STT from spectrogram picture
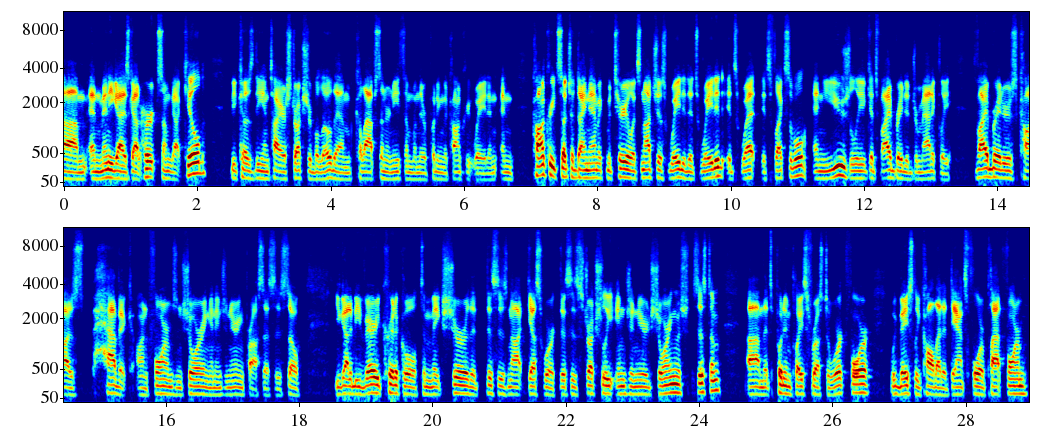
um, and many guys got hurt, some got killed because the entire structure below them collapsed underneath them when they're putting the concrete weight. And, and concrete's such a dynamic material; it's not just weighted; it's weighted, it's wet, it's flexible, and usually it gets vibrated dramatically vibrators cause havoc on forms and shoring and engineering processes. So you got to be very critical to make sure that this is not guesswork. This is structurally engineered shoring system um, that's put in place for us to work for. We basically call that a dance floor platform.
